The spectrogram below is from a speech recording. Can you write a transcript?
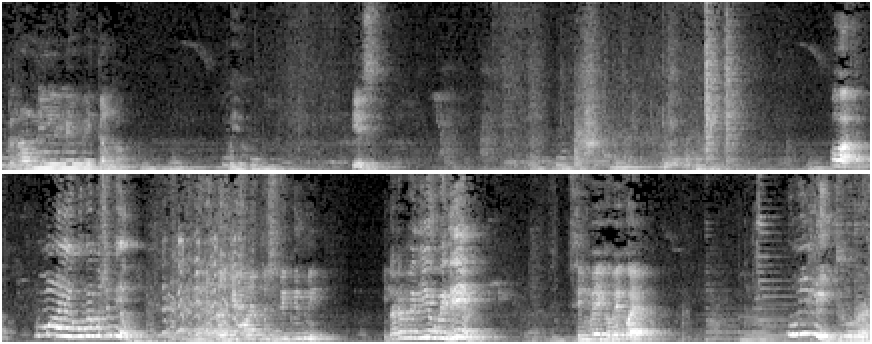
Geraw ni Levi vehicle, no? Uyo. Yes. Apa? Mga ayaw ko ba mo sabiyo? I thought you wanted to speak with me. Not with you, with him. Silvio, come quello. Willitur.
